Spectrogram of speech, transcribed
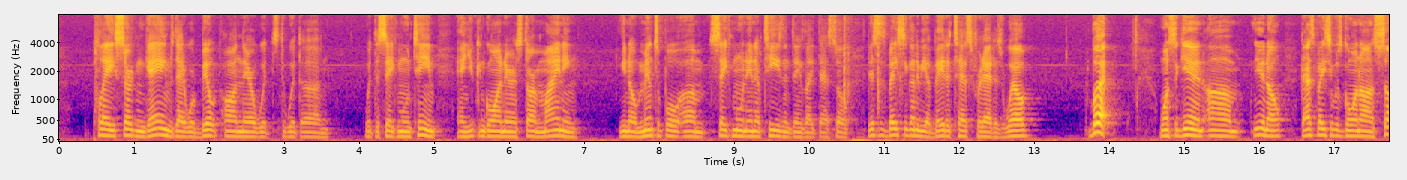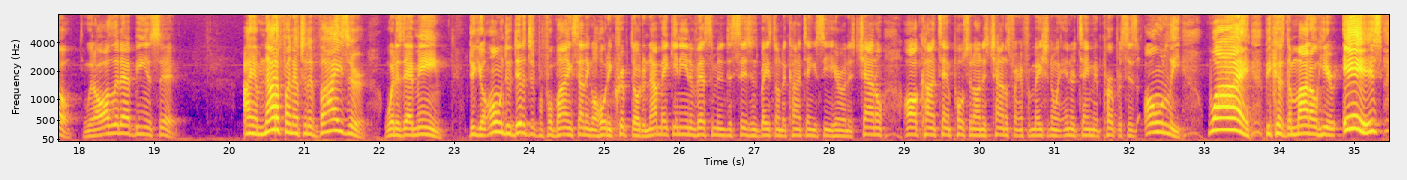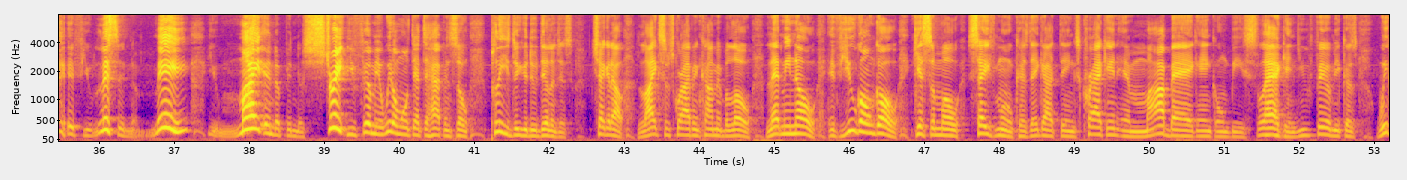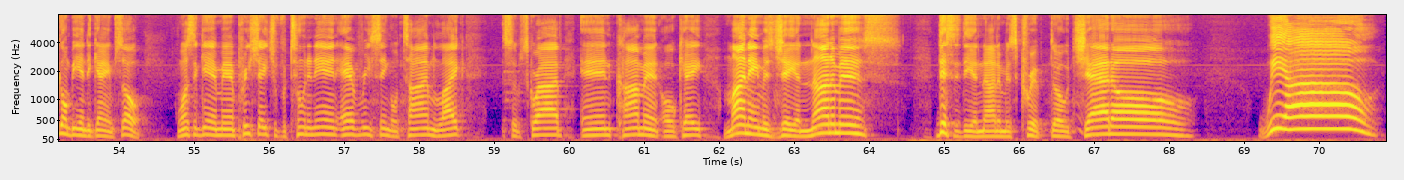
play certain games that were built on there with with um, with the Safe Moon team, and you can go on there and start mining you know, multiple um, Safe Moon NFTs and things like that. So this is basically going to be a beta test for that as well. But once again, um, you know, that's basically what's going on. So, with all of that being said, I am not a financial advisor. What does that mean? Do your own due diligence before buying, selling, or holding crypto. Do not make any investment decisions based on the content you see here on this channel. All content posted on this channel is for informational and entertainment purposes only. Why? Because the motto here is if you listen to me, you might end up in the street. You feel me? And we don't want that to happen. So please do your due diligence. Check it out. Like, subscribe, and comment below. Let me know if you gonna go get some more Safe Moon because they got things cracking and my bag ain't gonna be slacking. You feel me? Because we gonna be in the game. So once again, man, appreciate you for tuning in every single time. Like, subscribe, and comment, okay? My name is Jay Anonymous. This is the Anonymous Crypto Channel. We out.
